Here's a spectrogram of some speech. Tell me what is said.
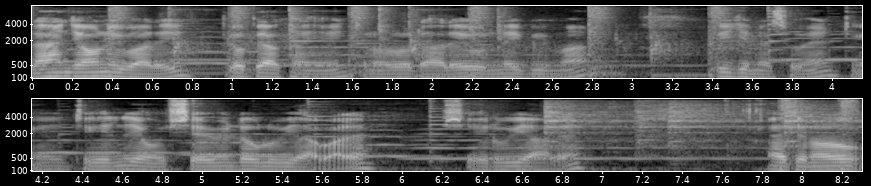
လမ်းကြောင်းတွေပါလေပြောပြခိုင်းရင်ကျွန်တော်တို့ဒါလေးကိုနှိပ်ပြီးမှပြီးကျင်တယ်ဆိုရင်ဒီဒီနေ့ကို sharing လုပ်လို့ရပါတယ် share လို့ရတယ်အဲကျွန်တော်တို့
